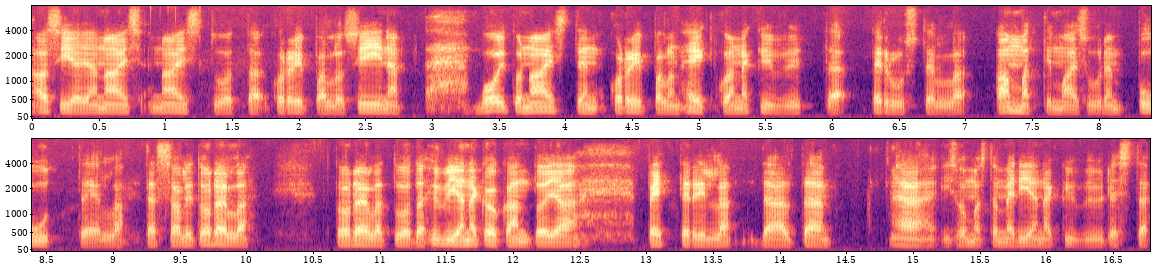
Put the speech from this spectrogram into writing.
asia ja nais, nais tuota, koripallo siinä. Voiko naisten koripallon heikkoa näkyvyyttä perustella ammattimaisuuden puutteella? Tässä oli todella, todella tuota, hyviä näkökantoja Petterillä täältä ää, isommasta medianäkyvyydestä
